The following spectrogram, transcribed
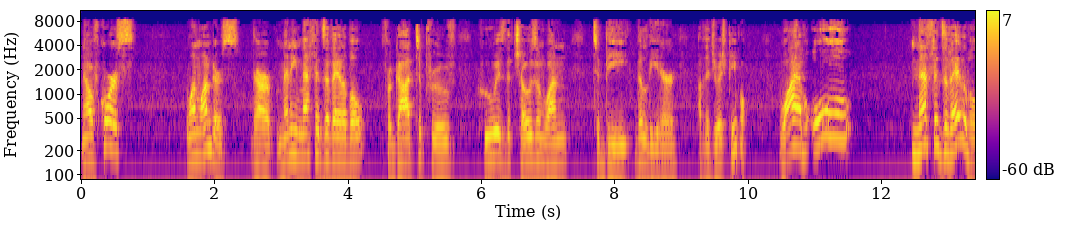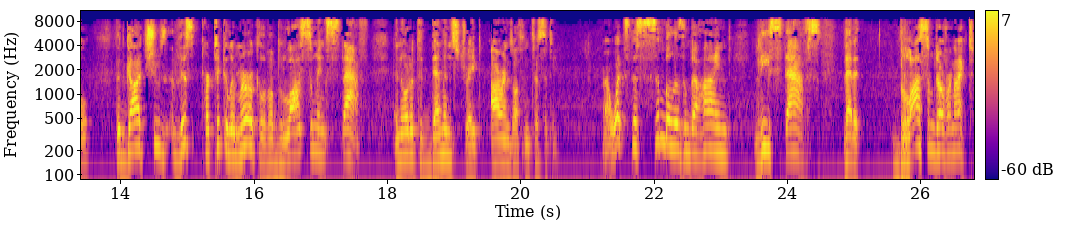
Now, of course, one wonders, there are many methods available for God to prove who is the chosen one to be the leader of the Jewish people. Why of all methods available did God choose this particular miracle of a blossoming staff in order to demonstrate Aaron's authenticity. Right, what's the symbolism behind these staffs that it blossomed overnight?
